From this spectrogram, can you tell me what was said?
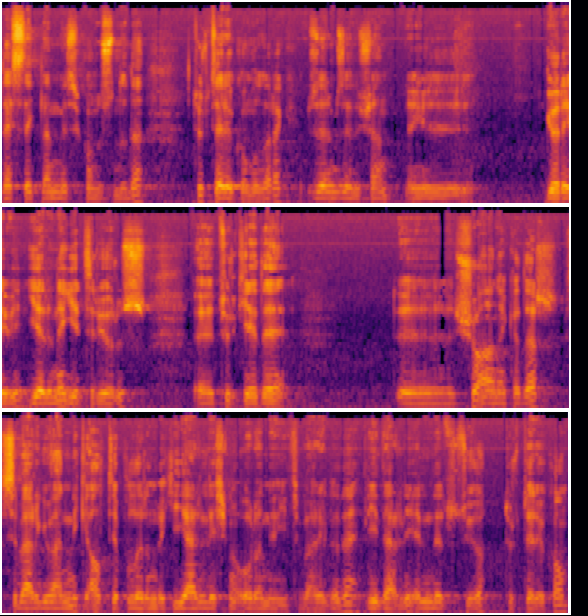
desteklenmesi konusunda da Türk Telekom olarak üzerimize düşen e, görevi yerine getiriyoruz. E, Türkiye'de şu ana kadar siber güvenlik altyapılarındaki yerleşme oranı itibariyle de liderliği elinde tutuyor Türk Telekom.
